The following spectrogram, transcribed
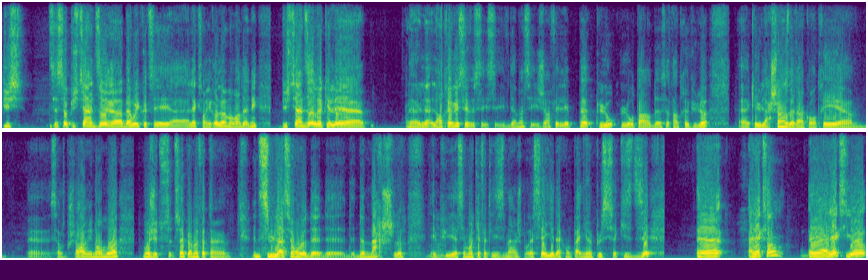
Puis je- c'est ça, puis je tiens à dire, euh, ben oui, écoute, c'est euh, Alex, on ira là à un moment donné. Puis je tiens à dire là, que le, euh, le- l'entrevue, c'est, c'est- c'est- évidemment, c'est Jean-Philippe Plot, l'auteur de cette entrevue-là, euh, qui a eu la chance de rencontrer euh, Serge Bouchard et non moi. Moi, j'ai tout, tout simplement fait un- une simulation là, de, de- de- de marche. Là. Et Mm. puis, c'est moi qui ai fait les images pour essayer d'accompagner un peu ce qui se disait. Alexandre, Alex, il y a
